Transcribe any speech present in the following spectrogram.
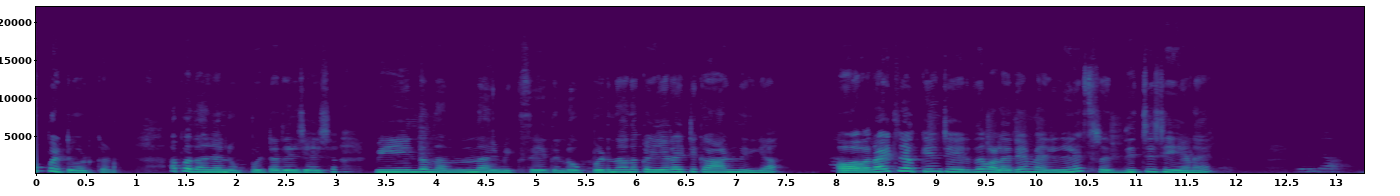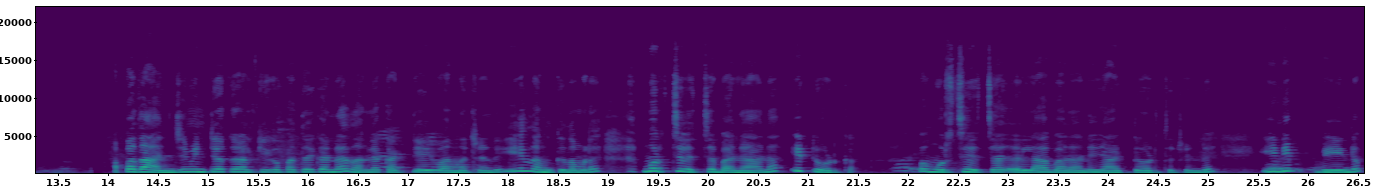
ഉപ്പിട്ട് കൊടുക്കണം. അപ്പോൾ അതാ ഞാൻ ഉപ്പിട്ടതിന് ശേഷം വീണ്ടും നന്നായി മിക്സ് ചെയ്തിട്ടുണ്ട്. ഉപ്പിടുന്നതെന്ന് ക്ലിയർ ആയിട്ട് കാണുന്നില്ല. ഓവറായിട്ട് ഇളക്കുകയും ചെയ്യരുത്. വളരെ മെല്ലെ ശ്രദ്ധിച്ച് ചെയ്യണേ. അപ്പോൾ അത് അഞ്ച് മിനിറ്റ് ഒക്കെ ഇളക്കിയപ്പോഴത്തേക്ക് തന്നെ നല്ല കട്ടിയായി വന്നിട്ടുണ്ട്. ഇനി നമുക്ക് നമ്മുടെ മുറിച്ച് വെച്ച ബനാന ഇട്ട് കൊടുക്കാം. അപ്പോൾ മുറിച്ച് വെച്ച എല്ലാ ബനാനയും ഞാൻ ഇട്ട് കൊടുത്തിട്ടുണ്ട്. ഇനി വീണ്ടും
